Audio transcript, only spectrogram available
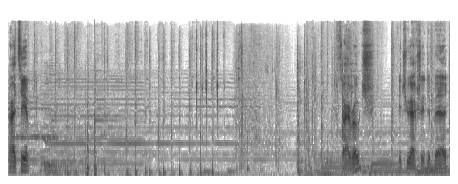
Alright, see ya. Sorry, Roach. Get you actually to bed.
